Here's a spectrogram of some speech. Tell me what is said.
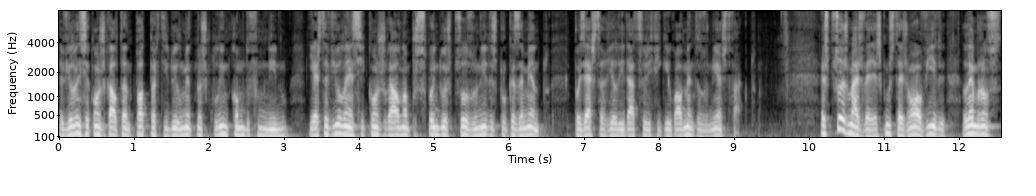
A violência conjugal tanto pode partir do elemento masculino como do feminino, e esta violência conjugal não pressupõe duas pessoas unidas pelo casamento, pois esta realidade se verifica igualmente nas uniões de facto. As pessoas mais velhas que me estejam a ouvir lembram-se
